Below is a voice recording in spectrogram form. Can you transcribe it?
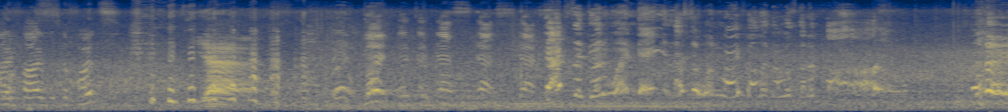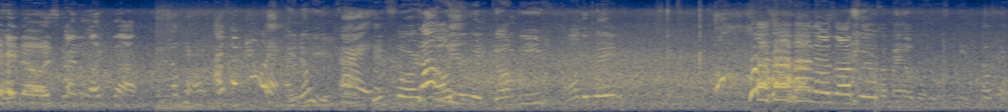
High five with the foots. yeah. Good. Good. Good. Good. Yes. Yes. Yes. That's a good one, dang it. That's the one where I felt like I was gonna fall. I know. It's kind of like that. Okay. I can do it. I know you can. All right. Lean forward. All Gumby. your weight. Gumby. All the way. that was awesome. Put my elbow. Okay.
